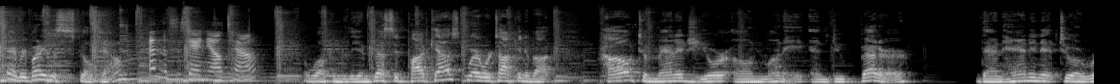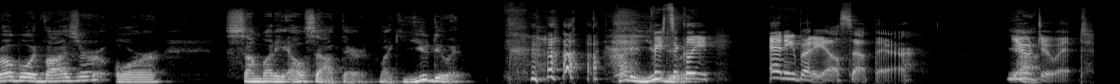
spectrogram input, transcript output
Hey, everybody, this is Phil Town. And this is Danielle Town. And welcome to the Invested Podcast, where we're talking about how to manage your own money and do better than handing it to a robo advisor or somebody else out there. Like you do it. how do you Basically, do anybody else out there. Yeah. You do it.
